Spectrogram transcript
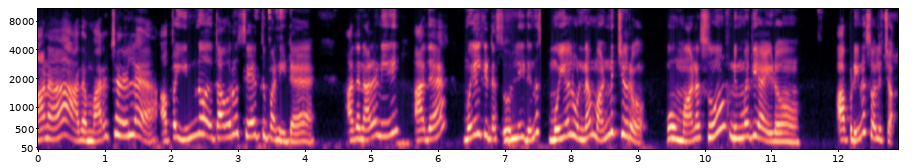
ஆனா அதை மறைச்சதில்ல அப்ப இன்னொரு தவறும் சேர்த்து பண்ணிட்ட. அதனால நீ அதை முயல்கிட்ட சொல்லிடுன்னு முயல் உன்னை மன்னிச்சிரும். உன் மனசும் நிம்மதியாயிடும் அப்படின்னு சொல்லிச்சான்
